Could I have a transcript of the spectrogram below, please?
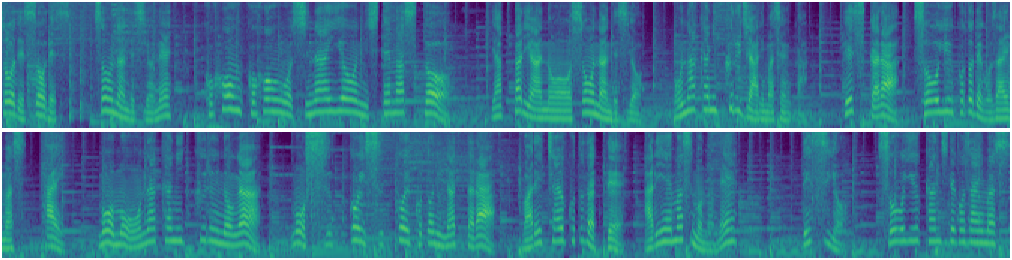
そうですそうです。そうなんですよね。古本古本をしないようにしてますとやっぱりあのそうなんですよ。お腹に来るじゃありませんか。ですからそういうことでございます。はい。もうもうお腹に来るのがもうすっごいすっごいことになったら割れちゃうことだってありえますものね。ですよ。そういう感じでございます。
